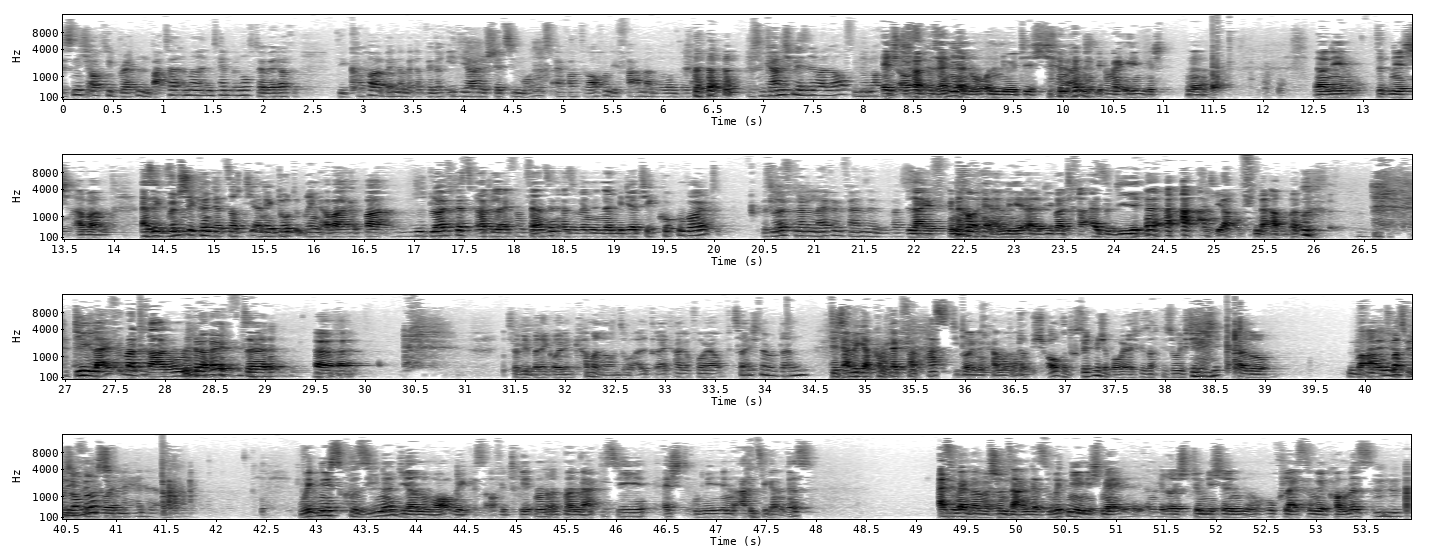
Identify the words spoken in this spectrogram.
ist nicht auch die Bread and Butter immer in Tempelhof? Da wäre doch. Die Kofferbänder wäre doch, ideal. Du stellst die Models einfach drauf und die fahren dann runter. Die müssen gar nicht mehr selber laufen, nur noch Echt, die verbrennen ja nur unnötig. Ja. die immer eh nicht. Ja. Ja, nee, das nicht. Aber, also ich wünschte, ihr könnt jetzt noch die Anekdote bringen, aber es war, läuft jetzt gerade live im Fernsehen. Also wenn ihr in der Mediathek gucken wollt, Es läuft gerade live im Fernsehen. Was? live, genau, ja, nee, äh, die Übertragung, also die, die Aufnahme. Die Live-Übertragung läuft. Äh, Das ist ja wie bei der goldenen Kamera und so, alle drei Tage vorher aufzeichnen und dann. das habe ich ja komplett verpasst, die goldene Kamera. Glaube ich auch, interessiert mich aber auch ehrlich gesagt nicht so richtig. Also, war irgendwas Besonderes? Whitneys Cousine, Dionne Warwick, ist aufgetreten und man merkt, dass sie echt irgendwie in den 80ern ist. Also, ich meine, wenn wir schon sagen, dass Whitney nicht mehr an ihre stimmlichen Hochleistungen gekommen ist, Mhm.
